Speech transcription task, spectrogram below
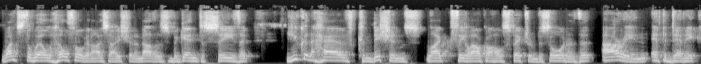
Once the World Health Organization and others began to see that you can have conditions like fetal alcohol spectrum disorder that are in epidemic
